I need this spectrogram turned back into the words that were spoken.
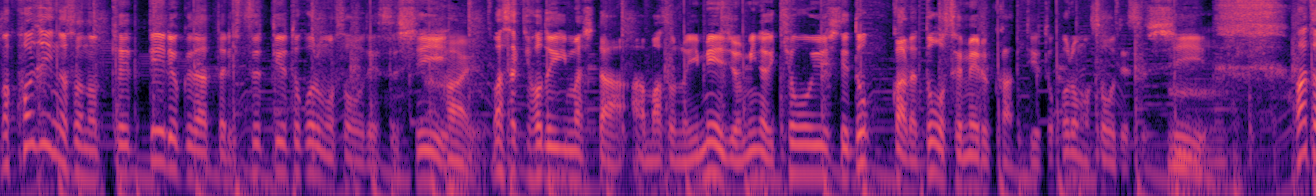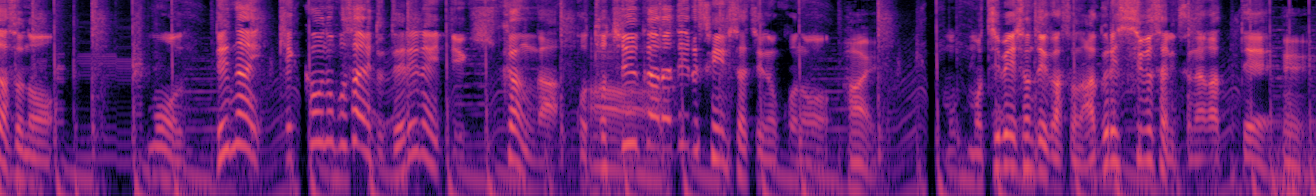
まあ、個人のその決定力だったり質っていうところもそうですし、はい、まあ、先ほど言いましたあ、まあ、そのイメージをみんなで共有してどこからどう攻めるかっていうところもそうですし、うん、あとはそのもう出ない結果を残さないと出れないっていう危機感がこう途中から出る選手たちのこの、はい、モチベーションというかそのアグレッシブさにつながって、ええ、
